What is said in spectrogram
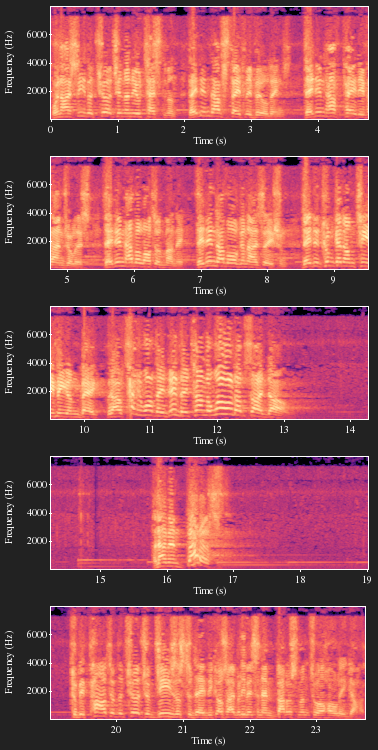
When I see the church in the New Testament, they didn't have stately buildings. They didn't have paid evangelists. They didn't have a lot of money. They didn't have organization. They did, couldn't get on TV and beg. But I'll tell you what they did. They turned the world upside down. And I'm embarrassed to be part of the church of Jesus today because I believe it's an embarrassment to a holy God.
